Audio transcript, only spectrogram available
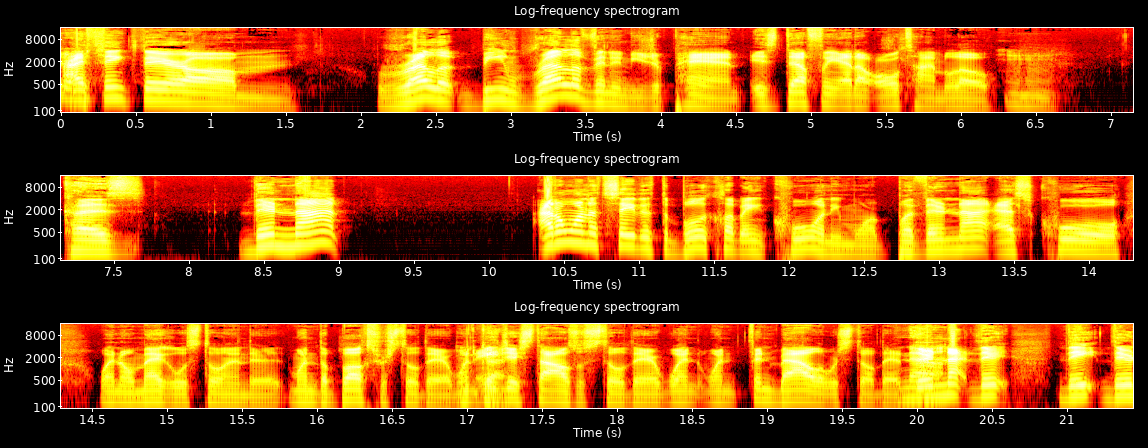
I think they're um rele- being relevant in Japan is definitely at an all time low Mm-hmm. because they're not. I don't want to say that the Bullet Club ain't cool anymore, but they're not as cool when Omega was still in there, when the Bucks were still there, when Okay. AJ Styles was still there, when when Finn Balor was still there. Now- they're not they they they're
